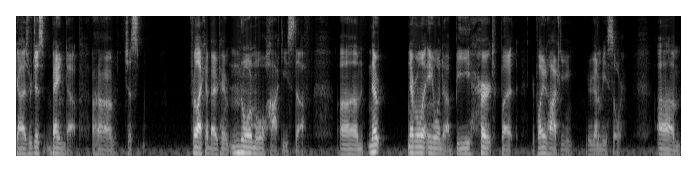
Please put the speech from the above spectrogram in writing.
guys were just banged up, um, just for lack of a better term, normal hockey stuff. Um, never, never want anyone to be hurt, but you're playing hockey, you're gonna be sore. Um,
